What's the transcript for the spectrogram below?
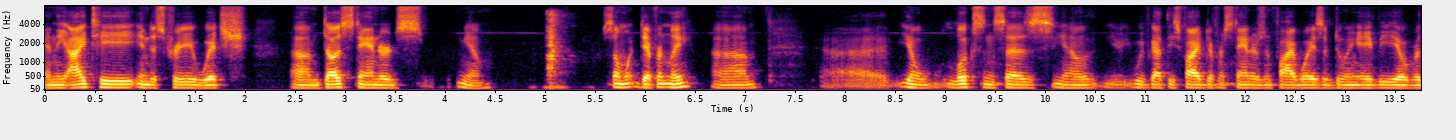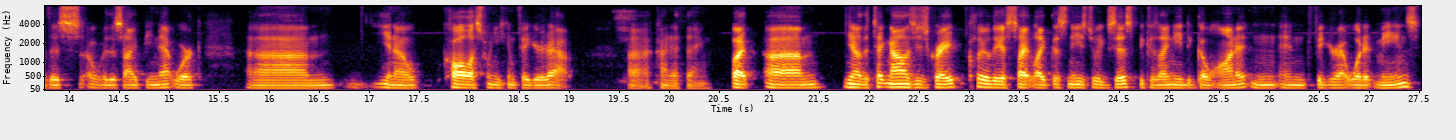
And the IT industry which um, does standards you know somewhat differently um, uh, you know looks and says you know we've got these five different standards and five ways of doing AV over this over this IP network. Um, you know call us when you can figure it out uh, kind of thing. But um, you know the technology is great clearly a site like this needs to exist because i need to go on it and, and figure out what it means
